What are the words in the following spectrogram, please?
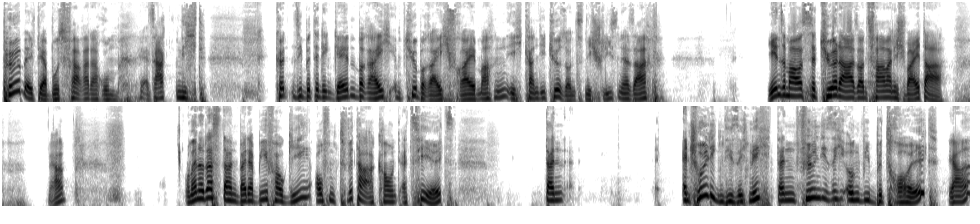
pöbelt der Busfahrer darum? Er sagt nicht, könnten Sie bitte den gelben Bereich im Türbereich frei machen? Ich kann die Tür sonst nicht schließen. Er sagt, gehen Sie mal aus der Tür da, sonst fahren wir nicht weiter. Ja? Und wenn du das dann bei der BVG auf dem Twitter-Account erzählst, dann entschuldigen die sich nicht, dann fühlen die sich irgendwie betrollt, ja,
